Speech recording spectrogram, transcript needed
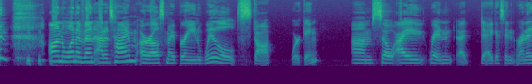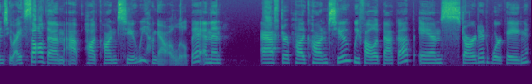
on one event at a time, or else my brain will stop working. Um, so I ran, I, I guess I didn't run into, I saw them at PodCon 2. We hung out a little bit. And then after PodCon 2, we followed back up and started working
